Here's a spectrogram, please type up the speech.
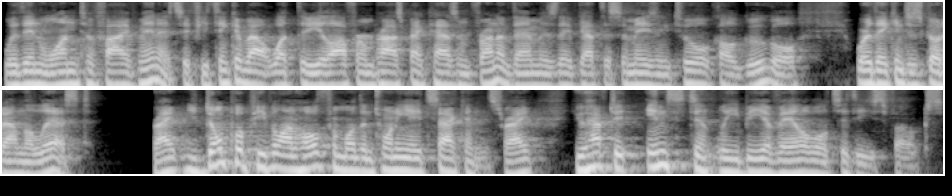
within one to five minutes. If you think about what the law firm prospect has in front of them is they've got this amazing tool called Google where they can just go down the list, right? You don't put people on hold for more than 28 seconds, right? You have to instantly be available to these folks.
